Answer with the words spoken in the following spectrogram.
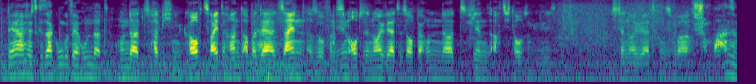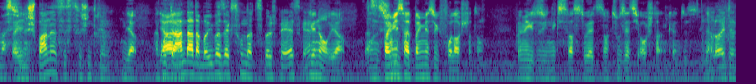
Und den habe ich jetzt gesagt ungefähr 100. 100 habe ich ihn gekauft, zweite Hand, aber Ja. der sein, also von diesem Auto der Neuwert ist auch bei 184.000 gewesen. Ist der Neuwert von diesem Wagen. Das ist schon Wahnsinn, was für eine Spanne es ist zwischendrin. Ja. Na gut, ja, der andere hat aber über 612 PS, gell? Genau, ja. Das Und ist bei mir ist halt bei mir ist wirklich Vollausstattung. Bei mir gibt es wirklich nichts, was du jetzt noch zusätzlich ausstatten könntest. Ja, Leute,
